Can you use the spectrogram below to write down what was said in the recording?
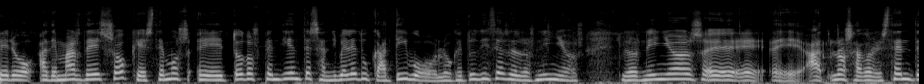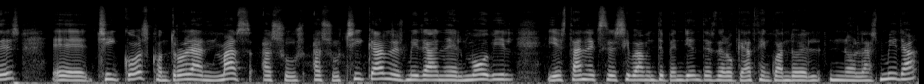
pero además de eso que estemos eh, todos pendientes a nivel educativo lo que tú dices de los niños. Los niños eh, eh, a- los adolescentes eh, chicos controlan más a sus a sus chicas les miran el móvil y están excesivamente pendientes de lo que hacen cuando él no las mira.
